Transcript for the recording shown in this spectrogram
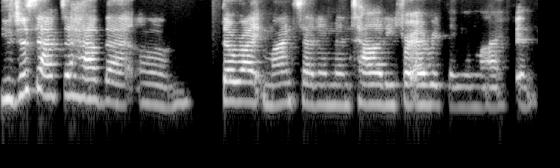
You just have to have that, um, the right mindset and mentality for everything in life. And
